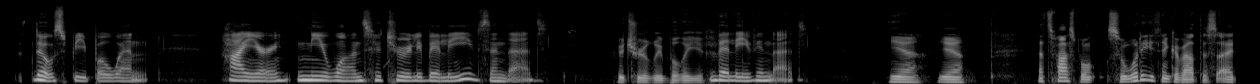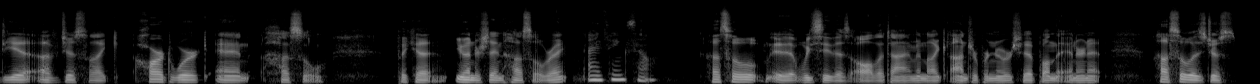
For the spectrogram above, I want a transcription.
those people when hire new ones who truly believes in that Who truly believe? believe in that Yeah, yeah. That's possible. So, what do you think about this idea of just like hard work and hustle? Because you understand hustle, right? i think so Hustle, eh, we see this all the time in like entrepreneurship on the internet. Hustle is just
